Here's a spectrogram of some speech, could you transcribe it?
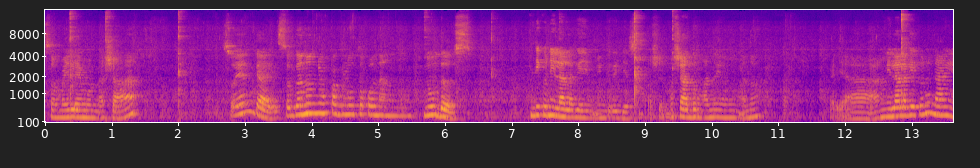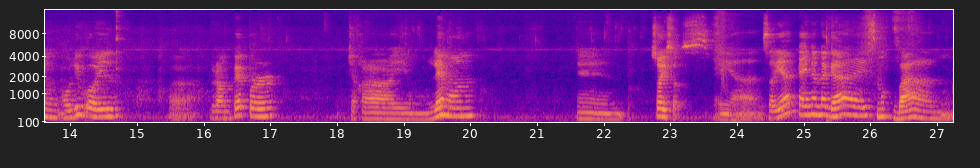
So may lemon na siya. So ayan guys. So ganun yung pagluto ko ng noodles. Hindi ko nilalagay yung ingredients masyadong ano yung ano. Kaya ang nilalagay ko na lang yung olive oil, uh, ground pepper, tsaka yung lemon, and soy sauce. Ayan. So, ayan. Kain na na, guys. Mukbang.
